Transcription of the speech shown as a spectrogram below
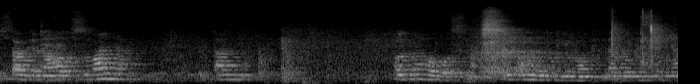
Ставлю на голосування. Питання. Одноголосно. Рекомендуємо на винесення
